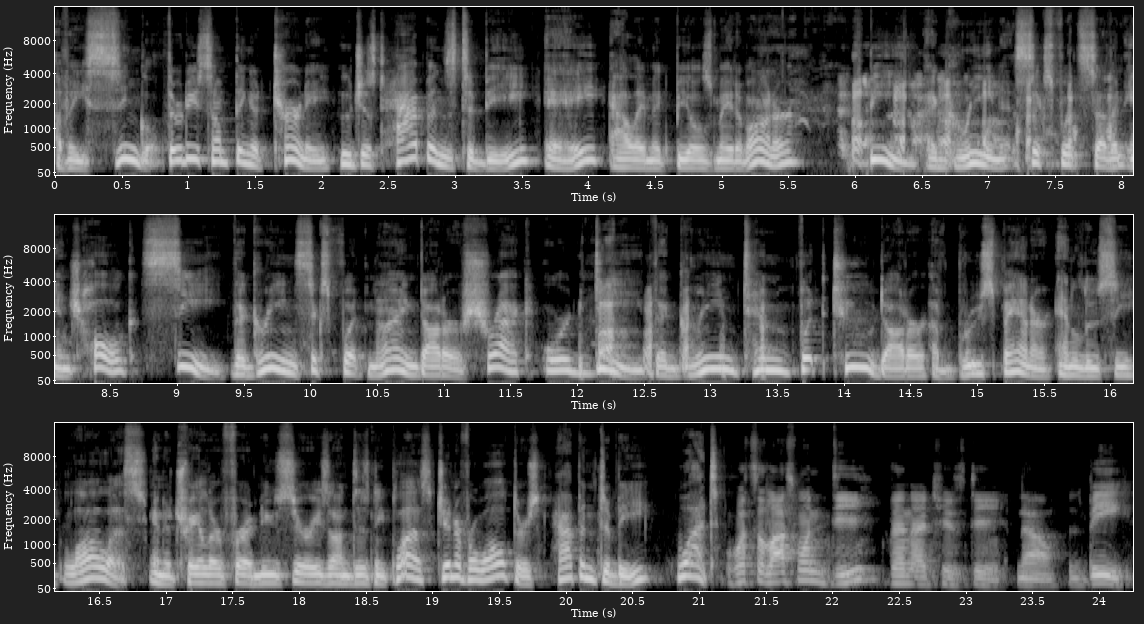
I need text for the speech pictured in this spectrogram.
of a single 30 something attorney who just happens to be A. Ally McBeal's maid of honor. B, a green six foot seven inch Hulk. C, the green six foot nine daughter of Shrek. Or D, the green 10 foot two daughter of Bruce Banner and Lucy Lawless. In a trailer for a new series on Disney Plus, Jennifer Walters happened to be what? What's the last one? D. Then I choose D. No, it's B.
